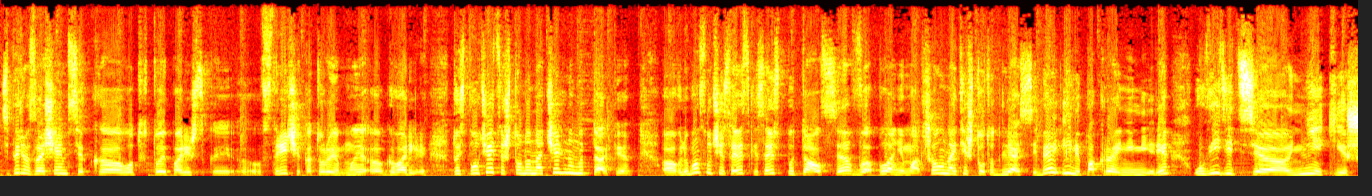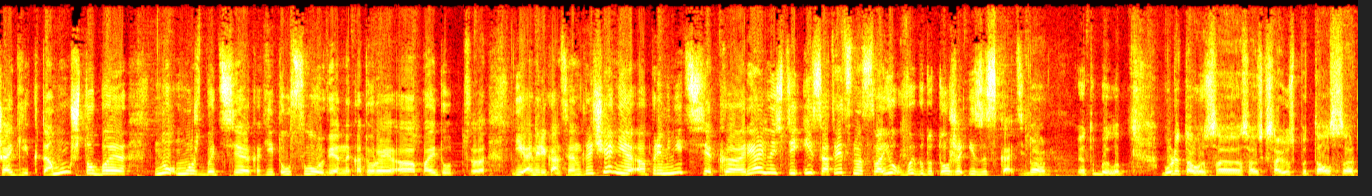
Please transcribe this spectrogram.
Теперь возвращаемся к вот той парижской встрече, о которой мы говорили. То есть получается, что на начальном этапе в любом случае Советский Союз пытался в плане маршала найти что-то для себя или, по крайней мере, увидеть некие шаги к тому, чтобы, ну, может быть, какие-то условия, на которые пойдут и американцы, и англичане, применить к реальности и, соответственно, свою выгоду тоже изыскать. Да, это было. Более того, Советский Союз пытался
